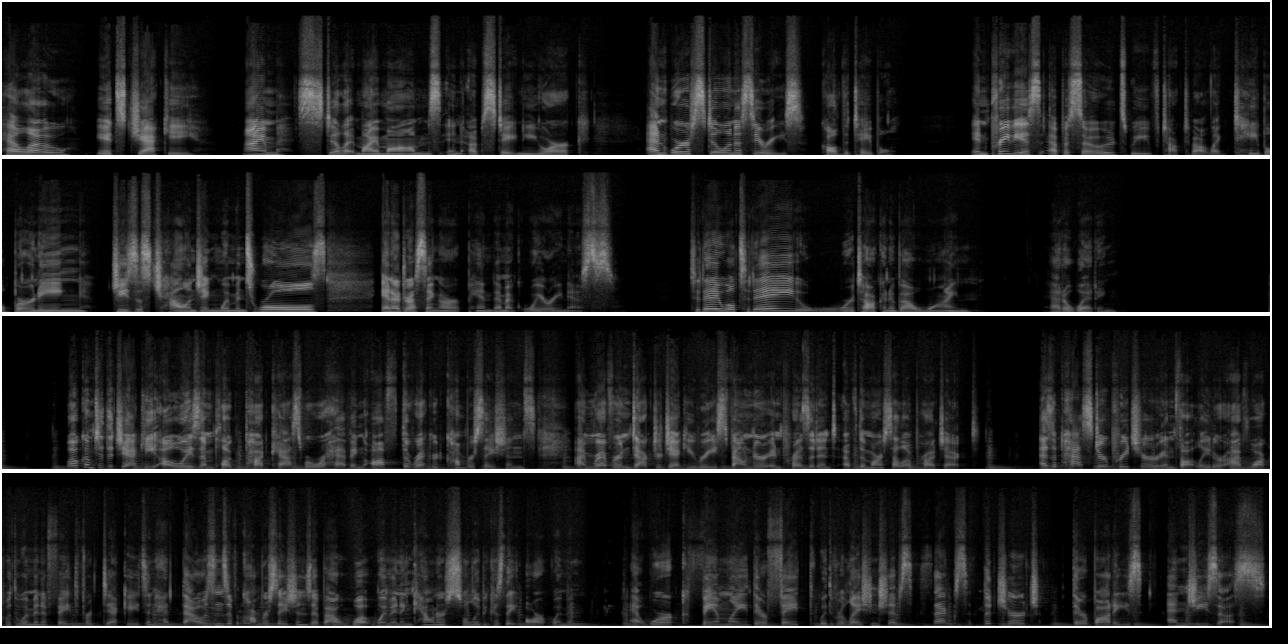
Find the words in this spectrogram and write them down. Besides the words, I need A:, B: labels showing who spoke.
A: Hello, it's Jackie. I'm still at my mom's in upstate New York, and we're still in a series called The Table. In previous episodes, we've talked about like table burning, Jesus challenging women's roles, and addressing our pandemic weariness. Today, well, today we're talking about wine at a wedding. Welcome to the Jackie Always Unplugged podcast, where we're having off the record conversations. I'm Reverend Dr. Jackie Roese, founder and president of the Marcella Project. As a pastor, preacher, and thought leader, I've walked with women of faith for decades and had thousands of conversations about what women encounter solely because they are women at work, family, their faith, with relationships, sex, the church, their bodies, and Jesus.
